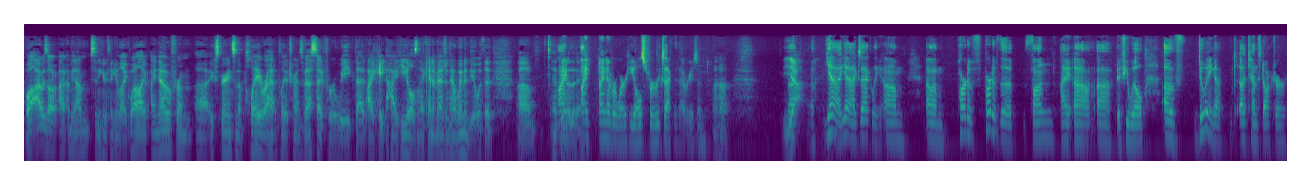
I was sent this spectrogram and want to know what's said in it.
Well, I was, uh, I, I mean, I'm sitting here thinking like, well, I, I know from uh, experience in a play where I had to play a transvestite for a week that I hate high heels, and I can't imagine how women deal with it. Um, at the I, end of the day, I I never wear heels for exactly that reason. uh-huh. Yeah. Uh, yeah, yeah, exactly. Um, um, part of part of the fun, I uh, uh, if you will, of doing a a tenth Doctor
